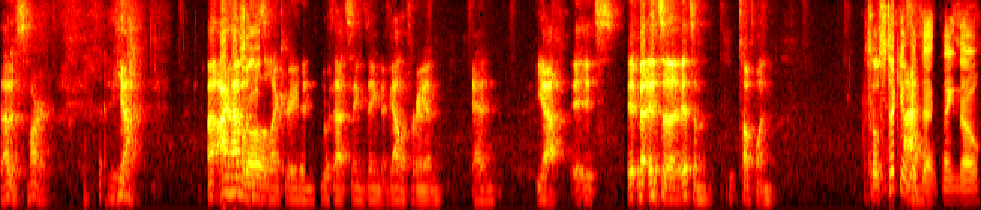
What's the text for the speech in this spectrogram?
That is smart. Yeah. Uh, I have a puzzle I created with that same thing, the Gallifreyan, and yeah, it, it's it, it's a it's a tough one. So sticking with Wow. that thing though,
